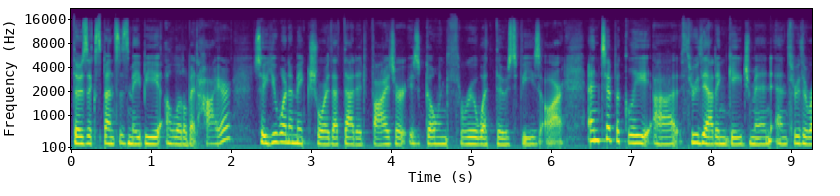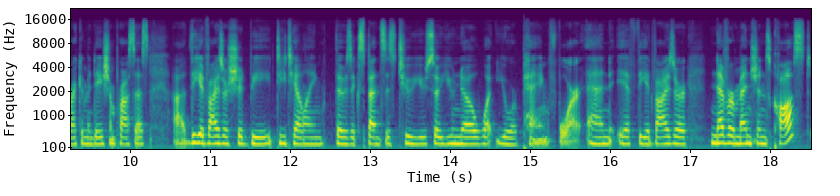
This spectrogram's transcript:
those expenses may be a little bit higher. So you want to make sure that that advisor is going through what those fees are. And typically, uh, through that engagement and through the recommendation process, uh, the advisor should be detailing those expenses to you so you know what you're paying for. And if the advisor never mentions cost,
